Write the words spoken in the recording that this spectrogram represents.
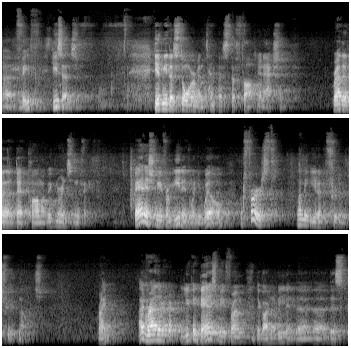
uh, faith. He says, Give me the storm and tempest of thought and action rather than a dead calm of ignorance and faith. Banish me from Eden when you will, but first let me eat of the fruit of the tree of knowledge. Right? I'd rather, you can banish me from the Garden of Eden, the, the, this,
